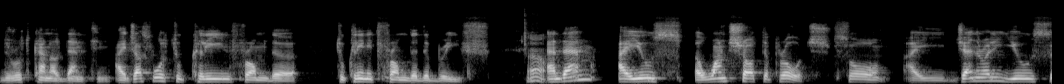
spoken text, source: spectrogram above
the root canal dentin. I just want to clean from the to clean it from the debris. Oh. And then I use a one-shot approach. So I generally use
